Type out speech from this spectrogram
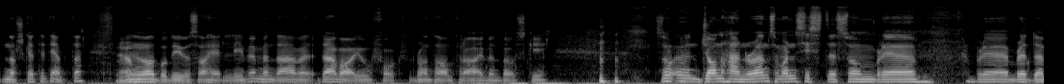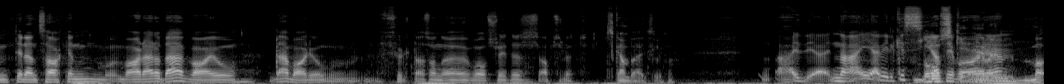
norskættet jente. Ja. Hun hadde bodd i USA hele livet, men der, der var jo folk bl.a. fra Ivan Boski. Så, uh, John Hanran, som var den siste som ble, ble, ble dømt i den saken, var der. Og der var jo Der var jo fullt av sånne Wall Streeters, absolutt. Scumbags, liksom. Nei, nei, jeg vil ikke si at Boski de var er vel det.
